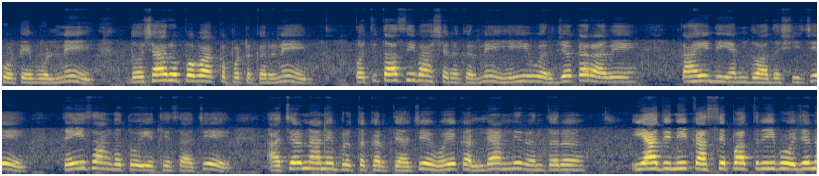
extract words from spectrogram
खोटे बोलणे दोषारोप वा कपट करणे पतितासी भाषण करणे हेही वर्ज करावे. काही नियम द्वादशीचे तेही सांगतो येथे साचे. आचरणाने व्रतकर्त्याचे होय कल्याण निरंतर. या दिनी कास्यपात्री भोजन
